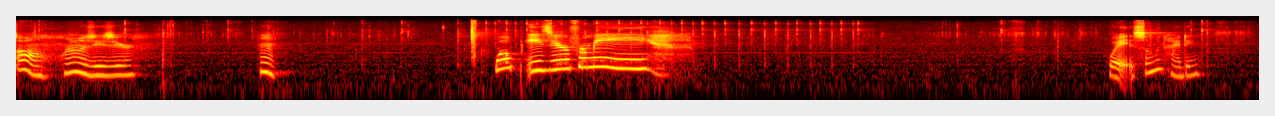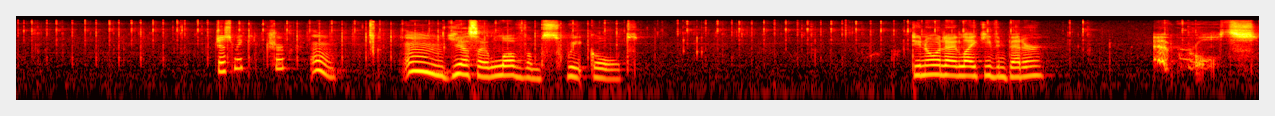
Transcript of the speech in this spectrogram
Oh, that was easier. Hmm. Well, easier for me. Wait, is someone hiding? Just making sure. Mmm. Mmm, yes, I love them. Sweet gold. Do you know what I like even better? Emeralds.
